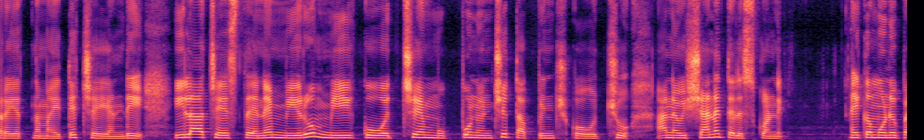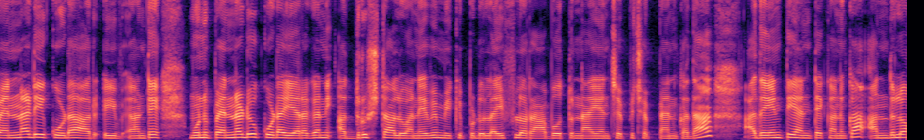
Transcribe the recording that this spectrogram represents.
ప్రయత్నం అయితే చేయండి. ఇలా చేస్తేనే మీరు మీకు వచ్చే ముప్పు నుంచి తప్పించుకోవచ్చు అన్న విషయాన్ని తెలుసుకోండి. ఇక మునుపెన్నడి కూడా అంటే మునుపెన్నడు కూడా ఎరగని అదృష్టాలు అనేవి మీకు ఇప్పుడు లైఫ్లో రాబోతున్నాయి అని చెప్పి చెప్పాను కదా. అదేంటి అంటే కనుక అందులో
